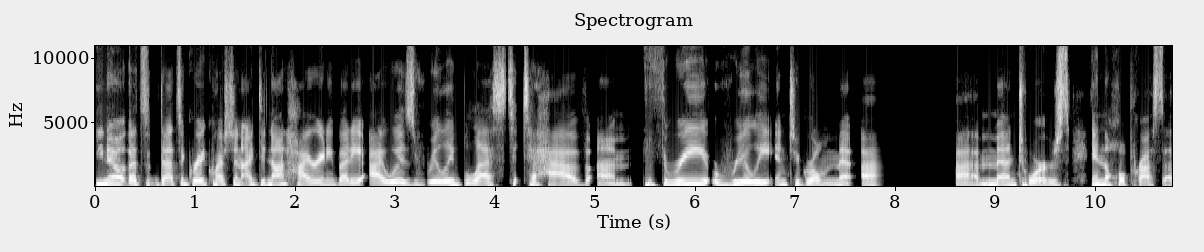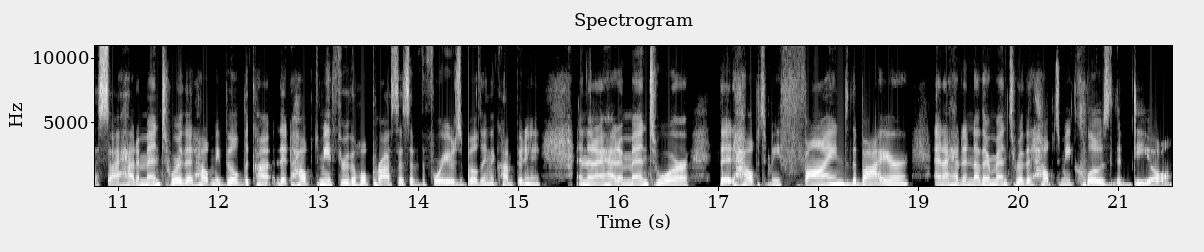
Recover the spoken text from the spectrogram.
You know, that's that's a great question. I did not hire anybody. I was really blessed to have um, three really integral me- uh, uh, mentors in the whole process. So I had a mentor that helped me build the co- that helped me through the whole process of the four years of building the company, and then I had a mentor that helped me find the buyer, and I had another mentor that helped me close the deal.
